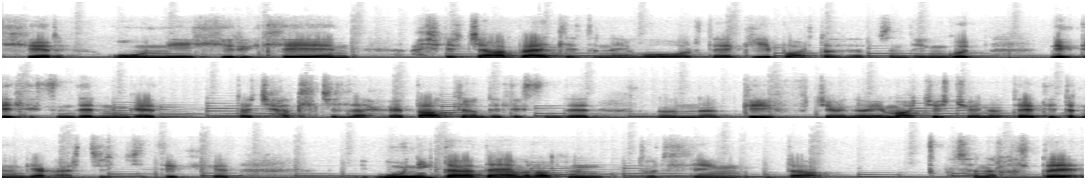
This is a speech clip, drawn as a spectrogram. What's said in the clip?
тэгэхээр үүний хэрэглэн ашиглаж байгаа байдал гэдэг нь айгүй өөр те keyboard-оор тавьсан тэнгүүд нэг дэлгэцэн дээр ингээд одоо чадалчлаа гэхэд доотлогын дэлгэцэн дээр нүүн gif ч юм уу emoji ч юм уу те тэд нар ингээд гарч иж идэг гэхэд үүнийг дагаад амар олон төрлийн одоо сонирхолтой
